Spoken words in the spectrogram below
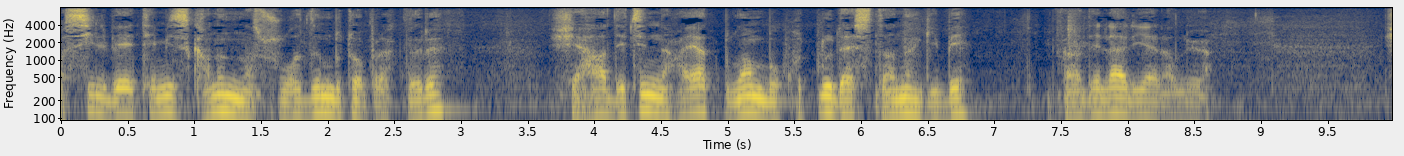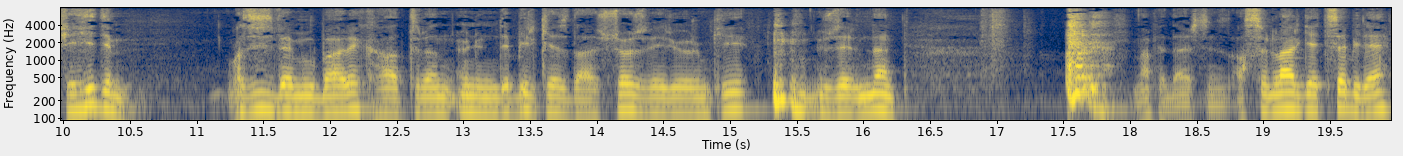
Asil ve temiz kanınla suladığım bu toprakları şehadetinle hayat bulan bu kutlu destanı gibi ifadeler yer alıyor. Şehidim aziz ve mübarek hatıranın önünde bir kez daha söz veriyorum ki üzerinden affedersiniz asırlar geçse bile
